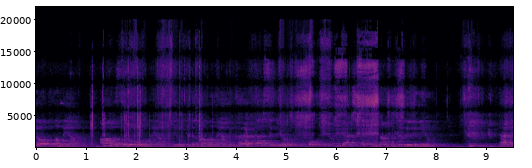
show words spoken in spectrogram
yalpalamayan, arızalı olmayan, bilimden anlamayan bir karakterse diyor, o çocuğun gerçek okunancı zedeleniyor. Yani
